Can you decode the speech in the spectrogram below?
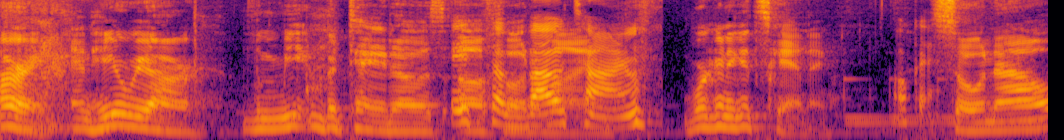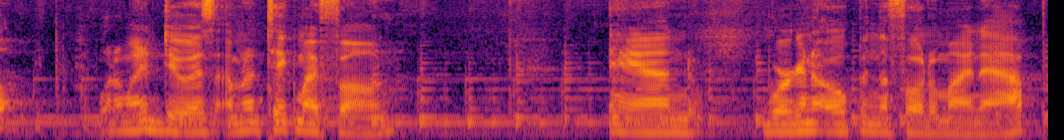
All right, and here we are, the meat and potatoes of It's about time. We're gonna get scanning. Okay. So now, what I'm gonna do is I'm gonna take my phone, and we're gonna open the Photomyne app.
